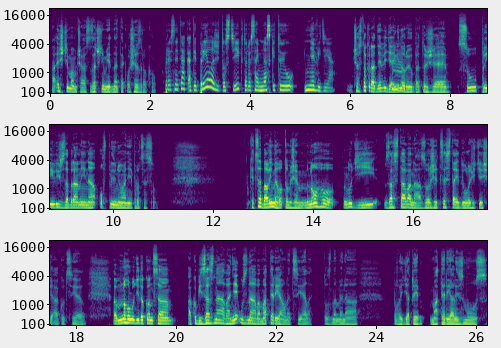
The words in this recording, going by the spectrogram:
a ešte mám čas, začnem jednať tak o 6 rokov. Presne tak a tie príležitosti, ktoré sa im naskytujú, nevidia. Častokrát nevidia, hmm. ignorujú, pretože sú príliš zabraní na ovplyvňovanie procesu. Keď sa bavíme o tom, že mnoho ľudí zastáva názor, že cesta je dôležitejšia ako cieľ, mnoho ľudí dokonca akoby zaznáva, neuznáva materiálne ciele. To znamená, povedia, to je materializmus,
